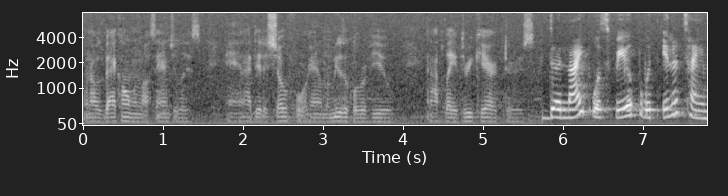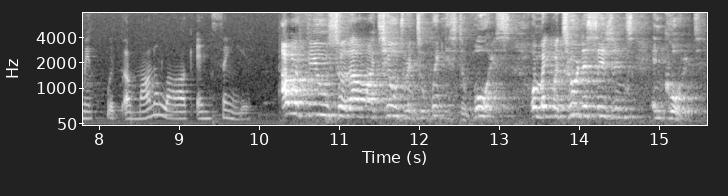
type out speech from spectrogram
when I was back home in Los Angeles, and I did a show for him, a musical review, and I played three characters. The night was filled with entertainment with a monologue and singing. I refuse to allow my children to witness divorce or make mature decisions in court.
